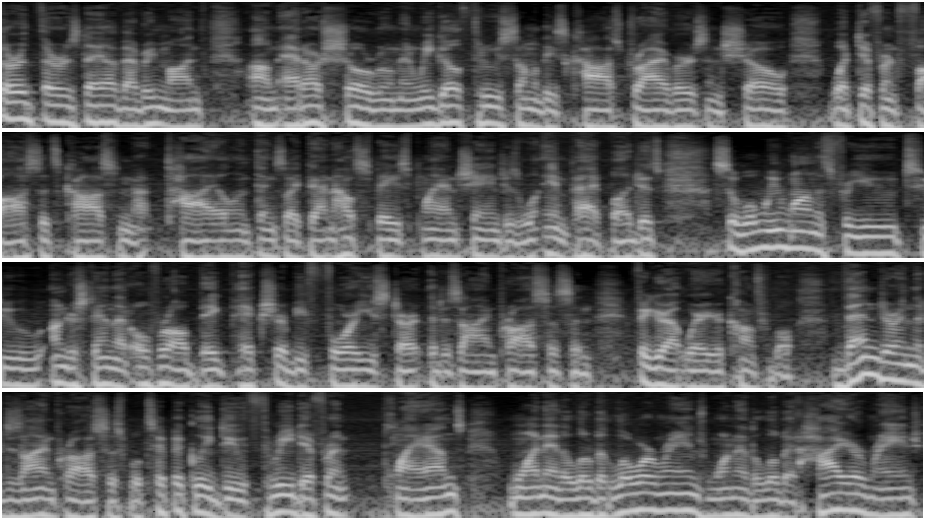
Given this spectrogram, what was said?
third Thursday of every month um, at our showroom, and we go through some of these cost drivers and show what different faucets cost and tile and things like that, and how space plan changes will impact budgets. So what we want is for you to understand that overall big picture before you start the design process and figure out where you're comfortable. Then during the design process, we'll typically do three different plans, one at a little bit lower range, one at a little bit higher range,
